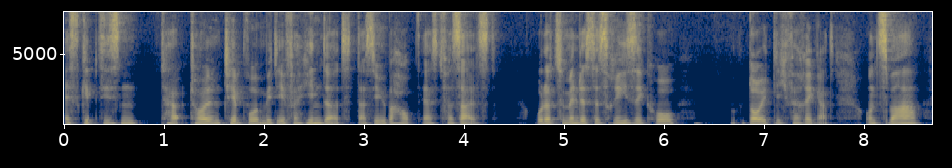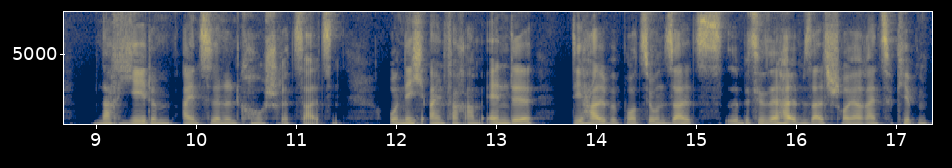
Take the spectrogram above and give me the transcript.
Es gibt diesen tollen Tipp, womit ihr verhindert, dass ihr überhaupt erst versalzt. Oder zumindest das Risiko deutlich verringert. Und zwar nach jedem einzelnen Kochschritt salzen. Und nicht einfach am Ende die halbe Portion Salz bzw. den halben Salzstreuer reinzukippen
